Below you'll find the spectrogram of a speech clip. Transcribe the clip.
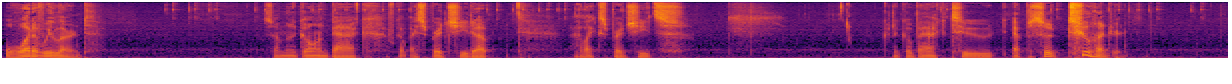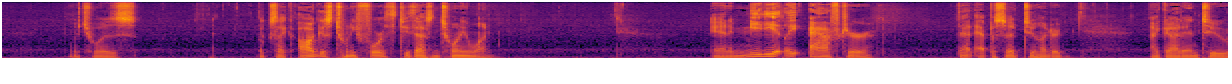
what have we learned? So I'm going to go on back. I've got my spreadsheet up. I like spreadsheets. I'm going to go back to episode 200, which was, looks like August 24th, 2021. And immediately after that episode 200, I got into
